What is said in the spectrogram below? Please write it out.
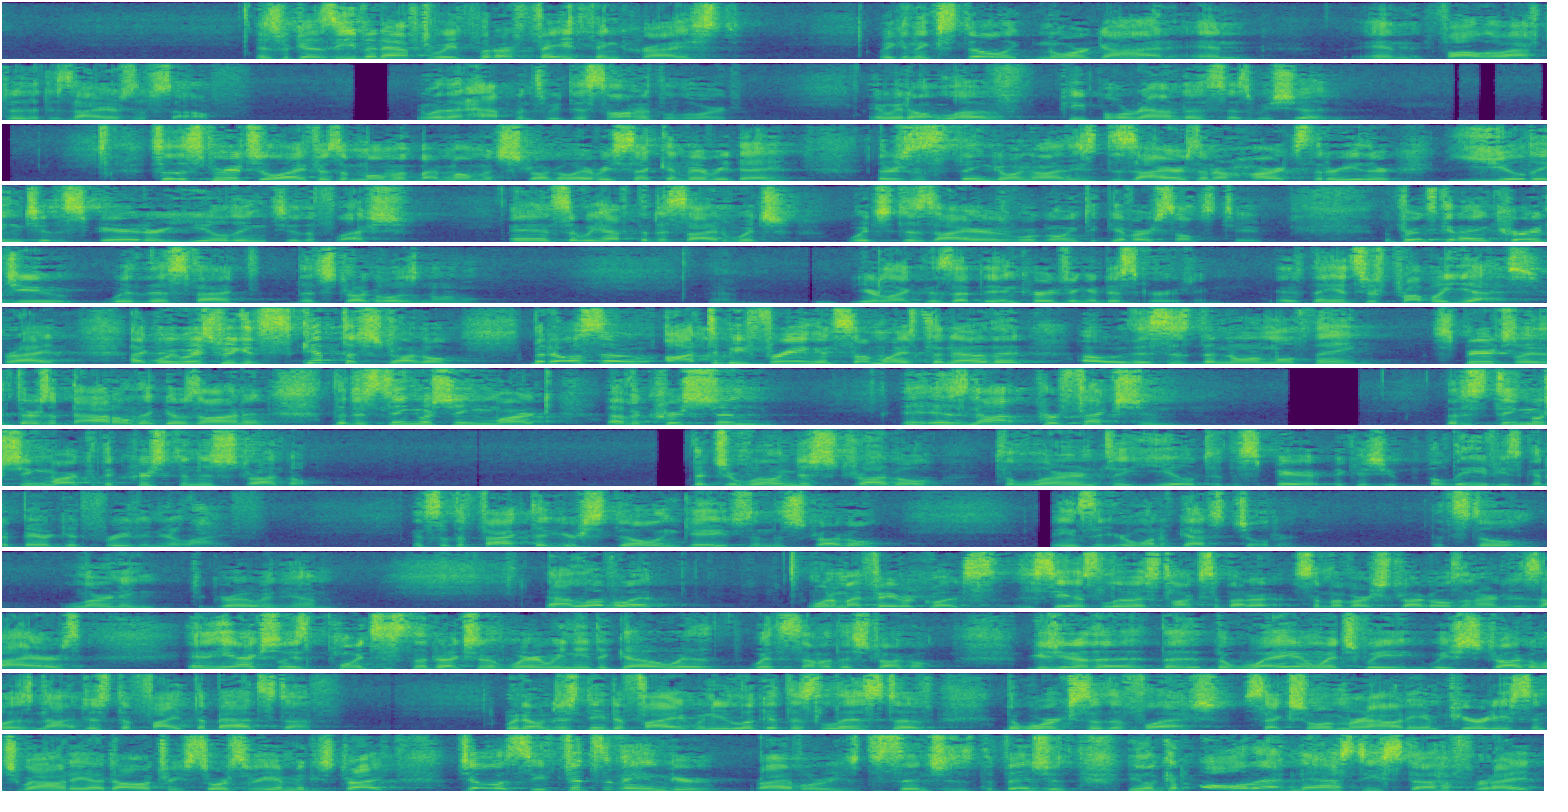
It's because even after we put our faith in Christ, we can still ignore God and, and follow after the desires of self. And when that happens, we dishonor the Lord. And we don't love people around us as we should. So the spiritual life is a moment by moment struggle. Every second of every day, there's this thing going on, these desires in our hearts that are either yielding to the spirit or yielding to the flesh. And so we have to decide which, which desires we're going to give ourselves to. But friends, can I encourage you with this fact that struggle is normal? Um, you're like, is that encouraging or discouraging? The answer is probably yes, right? Like we wish we could skip the struggle, but also ought to be freeing in some ways to know that, oh, this is the normal thing spiritually, that there's a battle that goes on. And the distinguishing mark of a Christian is not perfection. The distinguishing mark of the Christian is struggle. That you're willing to struggle to learn to yield to the Spirit because you believe He's going to bear good fruit in your life. And so the fact that you're still engaged in the struggle means that you're one of God's children that's still learning to grow in Him. Now, I love what one of my favorite quotes, C.S. Lewis talks about our, some of our struggles and our desires. And he actually points us in the direction of where we need to go with, with some of the struggle. Because, you know, the, the, the way in which we, we struggle is not just to fight the bad stuff. We don't just need to fight. When you look at this list of the works of the flesh sexual immorality, impurity, sensuality, idolatry, sorcery, enmity, strife, jealousy, fits of anger, rivalries, dissensions, divisions. You look at all that nasty stuff, right?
